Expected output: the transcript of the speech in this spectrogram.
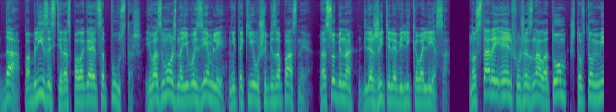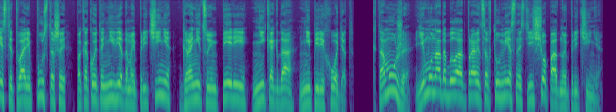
Да, поблизости располагается пустошь, и, возможно, его земли не такие уж и безопасные, особенно для жителя Великого леса. Но старый эльф уже знал о том, что в том месте твари пустоши по какой-то неведомой причине границу империи никогда не переходят. К тому же ему надо было отправиться в ту местность еще по одной причине.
